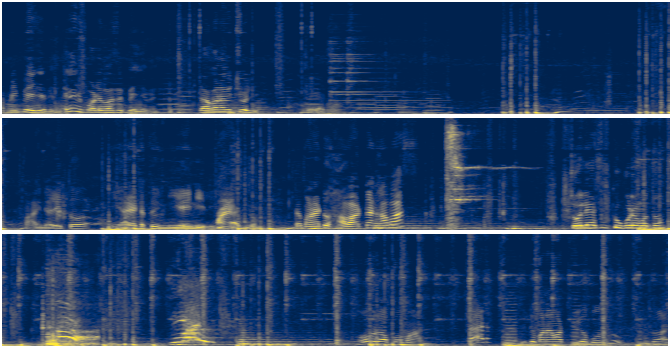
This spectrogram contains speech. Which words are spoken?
আপনি পেয়ে যাবেন ঠিক আছে পরের মাসে পেয়ে যাবেন তখন আমি চলি ঠিক আছে ফাইনালি তো হেয়ারটা তুই নিয়েই নিলি একদম তা মানে একটু হাওয়াটা খাবাস চলে আসিস কুকুরের মতো ঘোর অপমান স্যার তুই তো মানে আমার প্রিয় বন্ধু চল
